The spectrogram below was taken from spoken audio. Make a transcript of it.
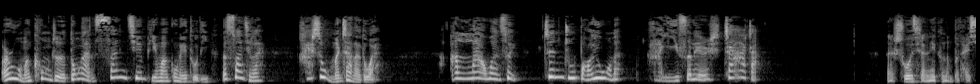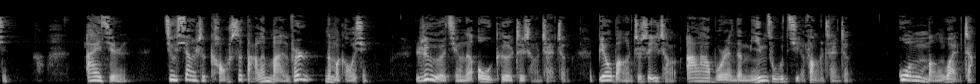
而我们控制了东岸三千平方公里土地，那算起来还是我们占的多呀！安拉万岁，真主保佑我们啊！以色列人是渣渣。那说起来你可能不太信啊，埃及人就像是考试打了满分那么高兴，热情的讴歌这场战争，标榜这是一场阿拉伯人的民族解放战争，光芒万丈。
